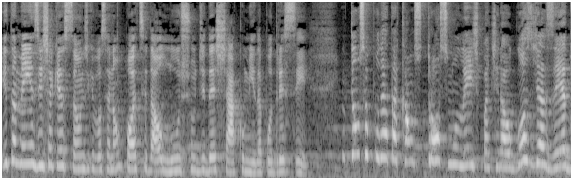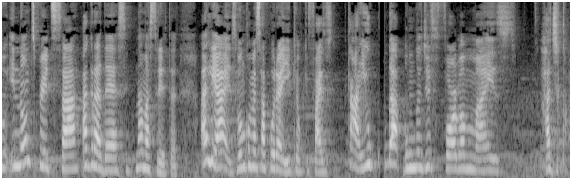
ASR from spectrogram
E também existe a questão de que você não pode se dar o luxo de deixar a comida apodrecer. Então, se eu puder tacar uns troços no leite para tirar o gosto de azedo e não desperdiçar, agradece, namastreta. Aliás, vamos começar por aí, que é o que faz cair o cu da bunda de forma mais radical.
